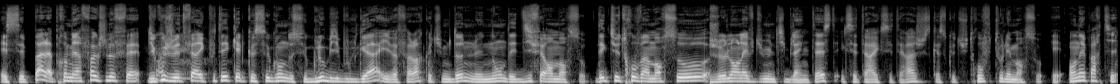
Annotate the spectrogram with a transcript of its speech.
Et c'est pas la première fois que je le fais. Du coup je vais te faire écouter quelques secondes de ce Glooby Boulga et il va falloir que tu me donnes le nom des différents morceaux. Dès que tu trouves un morceau, je l'enlève du multi-blind test, etc. etc. jusqu'à ce que tu trouves tous les morceaux. Et on est parti.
